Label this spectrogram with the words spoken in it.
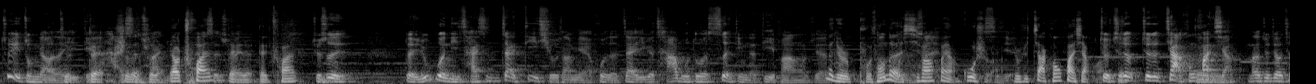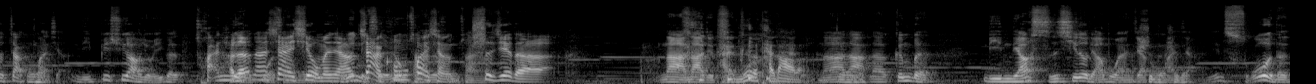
最重要的一点，还是穿要穿，还是对对得穿。就是对，如果你才是在地球上面或者在一个差不多设定的地方，我觉得那就是普通的西方幻想故事了，就是架空幻想了。就就就就是架空幻想，那就叫叫架空幻想，你必须要有一个穿越好的，那下一期我们聊无论你是架空幻想世界的那那就太 那个太大了那那那根本你聊十期都聊不完架空幻想，你所有的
